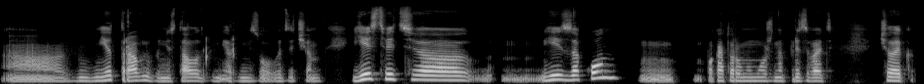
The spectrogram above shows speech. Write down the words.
А, Нет, травлю бы не стала органи- организовывать. Зачем? Есть ведь м, есть закон, по которому можно призвать человека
